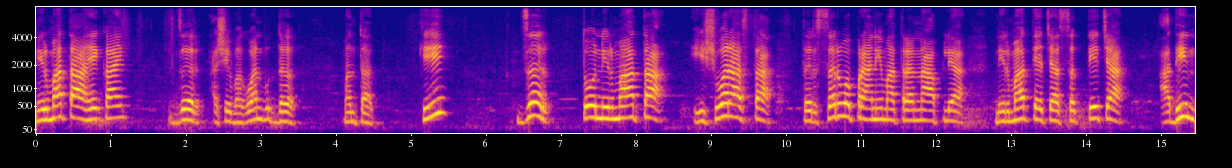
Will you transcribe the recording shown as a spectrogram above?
निर्माता आहे काय? जर असे भगवान बुद्ध म्हणतात की जर तो निर्माता ईश्वर असता तर सर्व प्राणीमात्रांना आपल्या निर्मात्याच्या सत्तेच्या अधीन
